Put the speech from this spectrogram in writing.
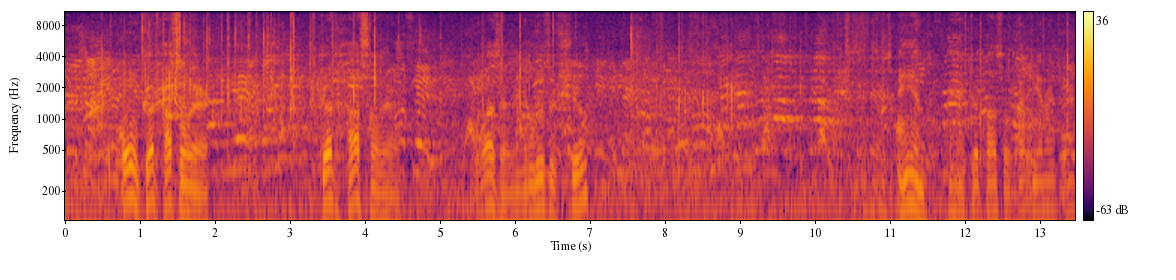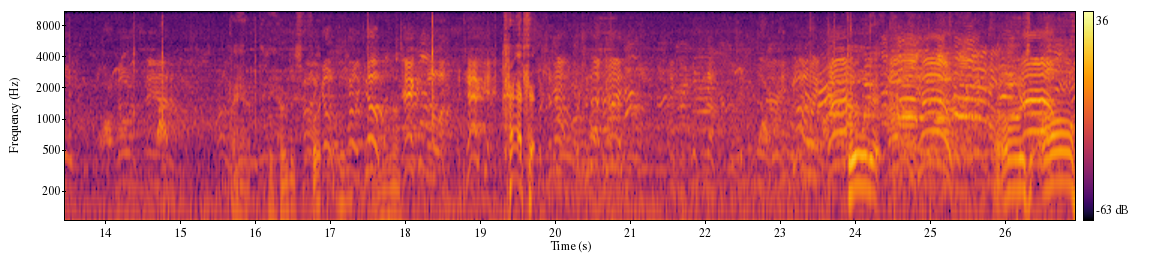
Good job, Aiden. Oh, good hustle there. Good hustle there. What was that? Did you lose his shoe? It was Ian. Man, good hustle. Is that Ian right there? Man, did he hurt his foot? Go, a little? Charlie, I go. Attack it, Noah. Attack it. Pack it. Push it up. Push it up, guys. Keep going. Go. It. Go. Oh, he's, oh,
